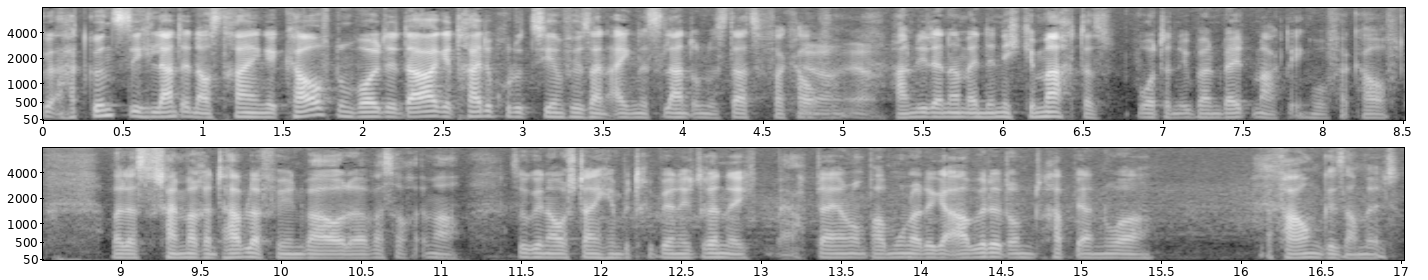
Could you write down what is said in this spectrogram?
äh, hat günstig Land in Australien gekauft und wollte da Getreide produzieren für sein eigenes Land, um es da zu verkaufen. Ja, ja. Haben die dann am Ende nicht gemacht. Das wurde dann über den Weltmarkt irgendwo verkauft, weil das scheinbar rentabler für ihn war oder was auch immer. So genau stand ich im Betrieb ja nicht drin. Ich habe da ja noch ein paar Monate gearbeitet und habe ja nur Erfahrung gesammelt.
